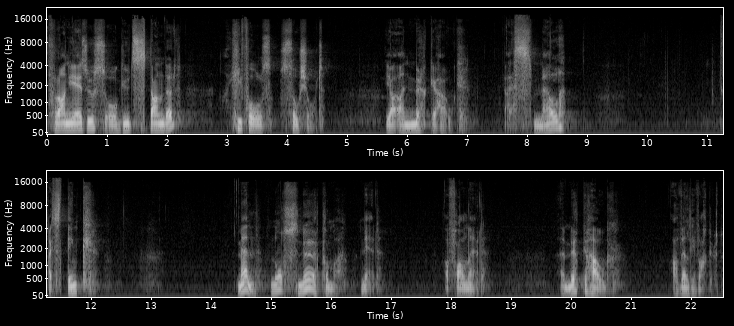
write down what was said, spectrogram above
Fra Jesus og Guds standard he falls so short. Jeg er en møkkehaug. Jeg smeller. Jeg stinker. Men når snø kommer ned og faller ned En mørkehaug er veldig vakkert.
